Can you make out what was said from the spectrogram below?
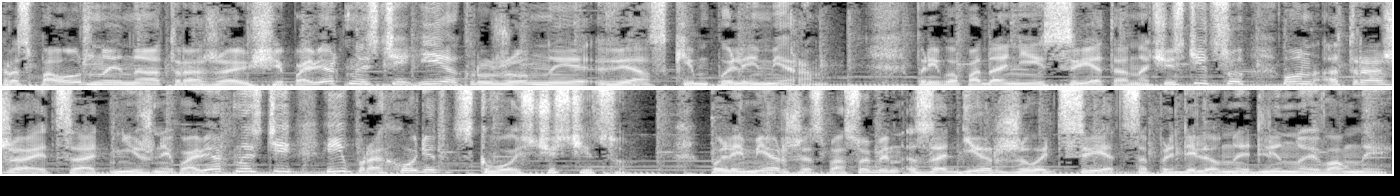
расположенные на отражающей поверхности и окруженные вязким полимером. При попадании света на частицу он отражается от нижней поверхности и проходит сквозь частицу. Полимер же способен задерживать свет с определенной длиной волны.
